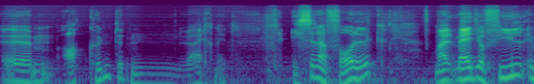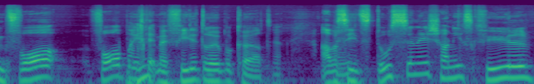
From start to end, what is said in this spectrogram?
Ähm, angekündigt? Nö, eigentlich nicht. Ist es ein Erfolg? Weil man hat ja viel im Vor Vorbericht hat man viel darüber gehört. Aber seit es draußen ist, habe ich das Gefühl,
